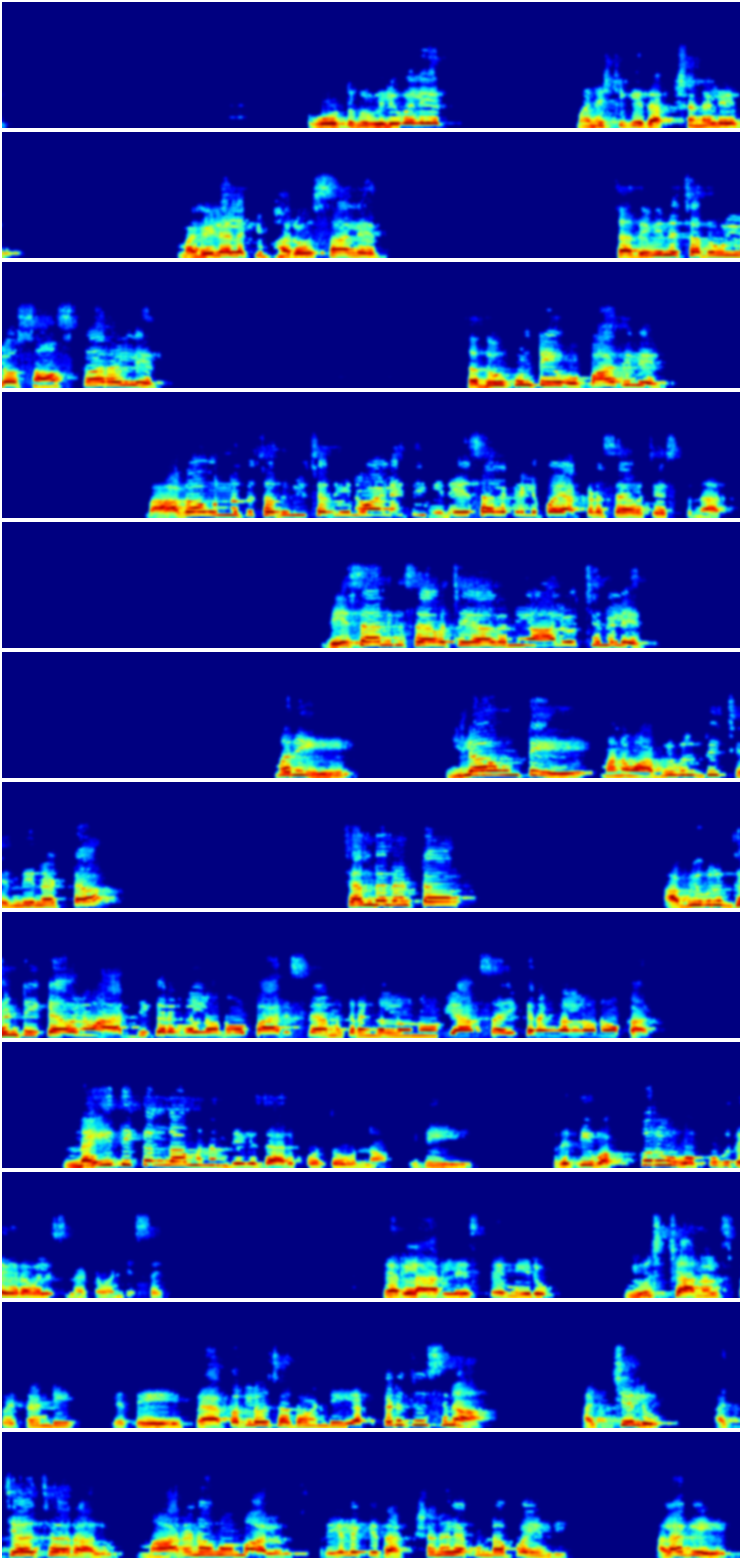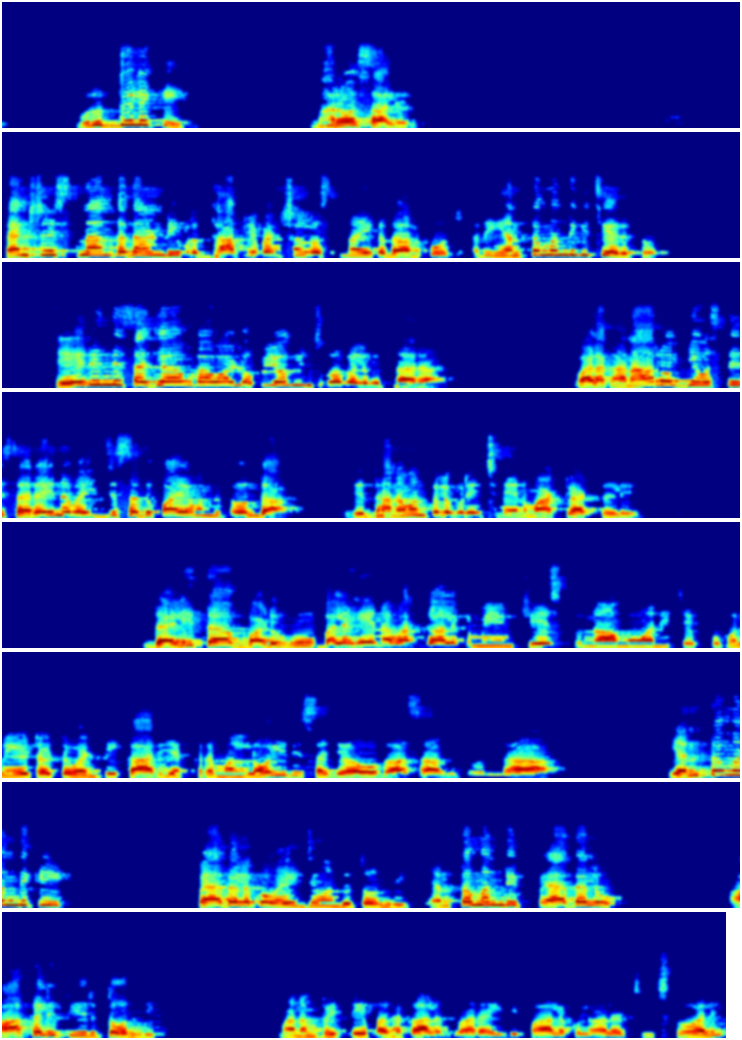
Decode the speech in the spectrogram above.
ఓటుకు విలువ లేదు. మనిషికి రక్షణ లేదు. మహిళలకి భరోసా లేదు. చదివిన చదువుల్లో సంస్కారం లేదు. చదువుకుంటే ఉపాధి లేదు. బాగా ఉన్నత చదువులు చదివిన వాళ్ళైతే విదేశాలకు వెళ్ళిపోయి అక్కడ సేవ చేస్తున్నారు. దేశానికి సేవ చేయాలని ఆలోచన లేదు. మరి ఇలా ఉంటే మనం అభివృద్ధి చెందినట్ట? చెందనట్ట? అభివృద్ధి అంటే కేవలం ఆర్థిక రంగంలోనో పారిశ్రామిక రంగంలోనో వ్యావసాయిక రంగంలోనో కాదు. నైతికంగా మనం దిగజారిపోతూ ఉన్నాం. ఇది ప్రతి ఒక్కరూ ఒప్పుకు తీరవలసినటువంటి సత్యం తెరలారు లేస్తే మీరు న్యూస్ ఛానల్స్ పెట్టండి లేకపోతే పేపర్లో చదవండి. ఎక్కడ చూసినా హత్యలు అత్యాచారాలు మారణ హోమాలు స్త్రీలకి రక్షణ లేకుండా పోయింది. అలాగే వృద్ధులకి భరోసా లేదు. పెన్షన్ ఇస్తున్నాం కదా అండి వృద్ధాప్య పెన్షన్లు వస్తున్నాయి కదా అనుకోవచ్చు. అది ఎంతమందికి చేరుతుంది? చేరింది సజావుగా వాళ్ళు ఉపయోగించుకోగలుగుతున్నారా? వాళ్ళకి అనారోగ్యం వస్తే సరైన వైద్య సదుపాయం అందుతోందా? ఇది ధనవంతుల గురించి నేను మాట్లాడట్లేదు దళిత బడుగు బలహీన వర్గాలకి మేము చేస్తున్నాము అని చెప్పుకునేటటువంటి కార్యక్రమంలో ఇది సజావుగా సాగుతుందా? ఎంతమందికి పేదలకు వైద్యం అందుతోంది? ఎంతమంది పేదలు ఆకలి తీరుతోంది? మనం పెట్టే పథకాల ద్వారా ఇది పాలకులు ఆలోచించుకోవాలి.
